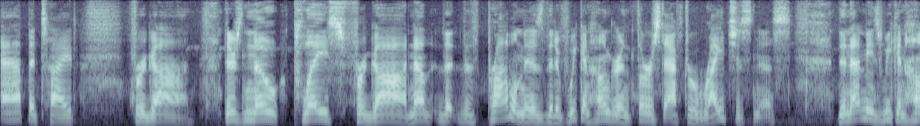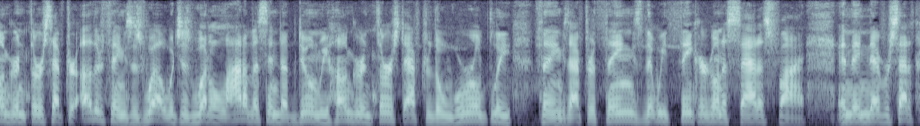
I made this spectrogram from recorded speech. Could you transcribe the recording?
appetite for God. There's no place for God. Now, the, the problem is that if we can hunger and thirst after righteousness, then that means we can hunger and thirst after other things as well, which is what a lot of us end up doing. We hunger and thirst after the worldly things, after things that we think are going to satisfy, and they never satisfy.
